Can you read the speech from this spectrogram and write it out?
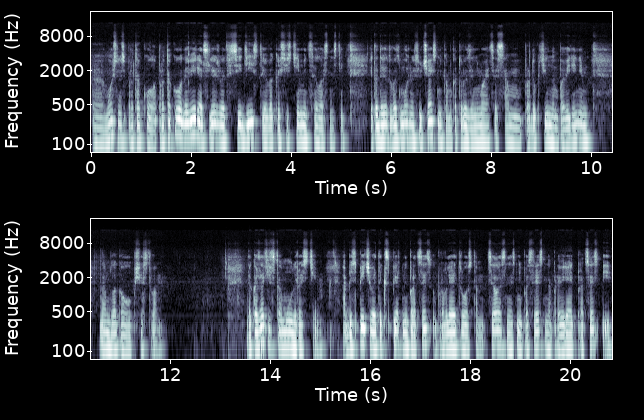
Э, мощность протокола. Протокол доверия отслеживает все действия в экосистеме целостности. Это дает возможность участникам, которые занимаются самым продуктивным поведением на благо общества. Доказательство мудрости. Обеспечивает экспертный процесс, управляет ростом. Целостность непосредственно проверяет процесс и,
